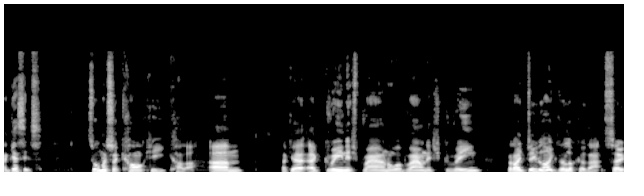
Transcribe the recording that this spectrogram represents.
I, guess it's it's almost a khaki colour, um, like a, a, greenish brown or a brownish green. But I do like the look of that. So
